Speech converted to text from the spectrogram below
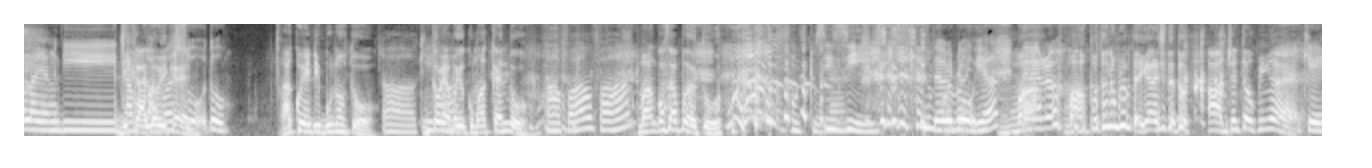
lah yang dicampak kan? masuk tu aku yang dibunuh tu. Ah, okay, Kau yang faham. bagi aku makan tu. Ah, faham, faham Mak kau siapa tu? Si Z Teruk ya Mak, mak apa tu nama dia? Aku tak ingat lah cerita tu. Ah, macam tu aku ingat. Okay.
